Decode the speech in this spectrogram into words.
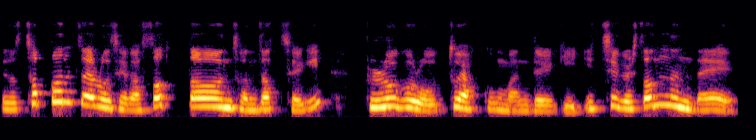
그래서 첫 번째로 제가 썼던 전자책이 블로그로 auto 왕국 만들기 이 책을 썼는데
